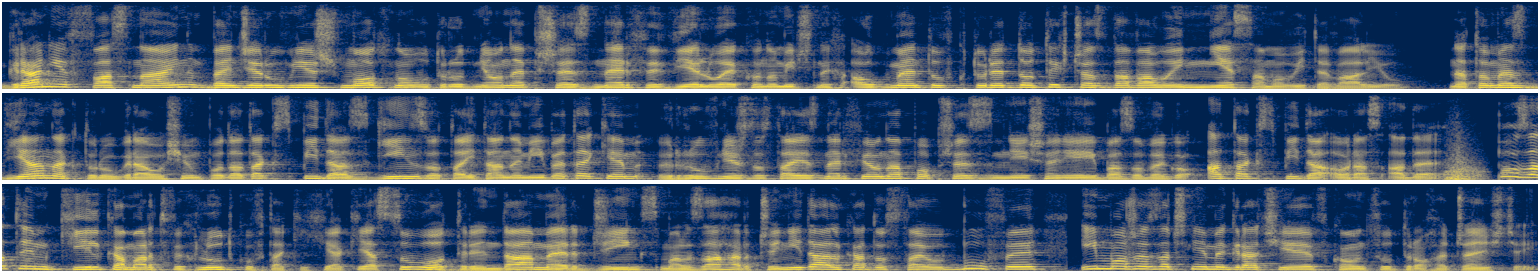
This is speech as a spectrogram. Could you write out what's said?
Granie w Fast 9 będzie również mocno utrudnione przez nerfy wielu ekonomicznych augmentów, które dotychczas dawały niesamowite value. Natomiast Diana, którą grało się pod atak speeda z Ginzo, Titanem i Betekiem, również zostaje znerfiona poprzez zmniejszenie jej bazowego atak speeda oraz AD. Poza tym kilka martwych ludków takich jak Yasuo, Tryndamer, Jinx, Malzahar czy Nidalka dostają buffy i może zaczniemy grać je w końcu trochę częściej.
